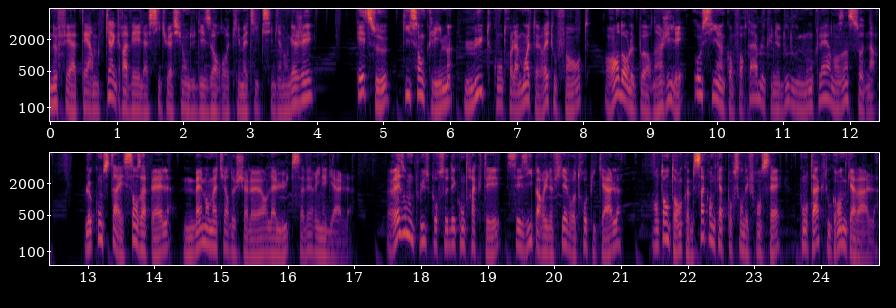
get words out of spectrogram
ne fait à terme qu'aggraver la situation du désordre climatique si bien engagé, et ceux qui, sans clim, luttent contre la moiteur étouffante, rendant le port d'un gilet aussi inconfortable qu'une doudoune Montclair dans un sauna. Le constat est sans appel, même en matière de chaleur, la lutte s'avère inégale. Raison de plus pour se décontracter, saisi par une fièvre tropicale, en tentant, comme 54% des Français, contact ou grande cavale.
